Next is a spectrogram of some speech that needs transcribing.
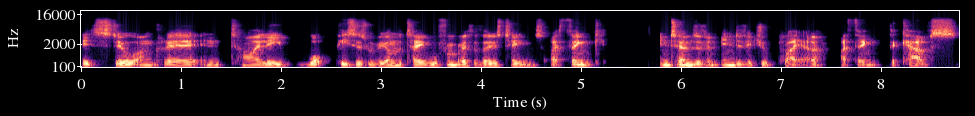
it's still unclear entirely what pieces would be on the table from both of those teams. I think in terms of an individual player, I think the Cavs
